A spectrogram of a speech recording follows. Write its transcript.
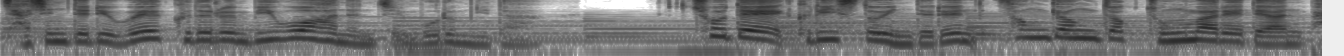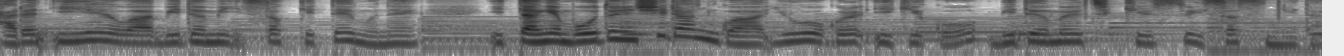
자신들이 왜 그들을 미워하는지 모릅니다. 초대 그리스도인들은 성경적 종말에 대한 바른 이해와 믿음이 있었기 때문에 이 땅의 모든 시련과 유혹을 이기고 믿음을 지킬 수 있었습니다.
